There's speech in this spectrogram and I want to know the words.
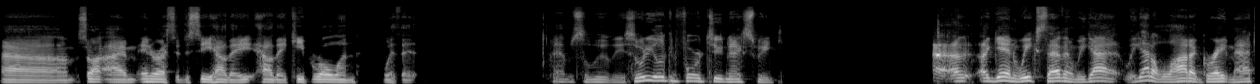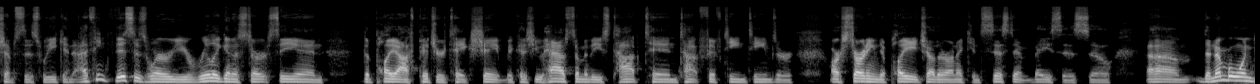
Um, so I'm interested to see how they how they keep rolling with it. Absolutely. So what are you looking forward to next week? uh, again, week seven, we got we got a lot of great matchups this week, and I think this is where you're really going to start seeing the playoff picture takes shape because you have some of these top 10 top 15 teams are are starting to play each other on a consistent basis so um, the number one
